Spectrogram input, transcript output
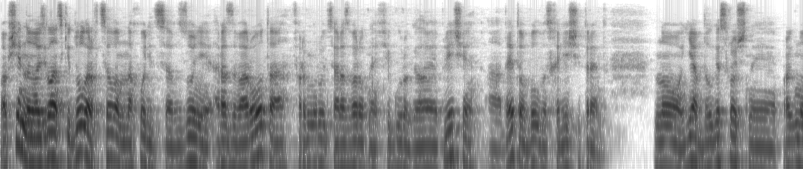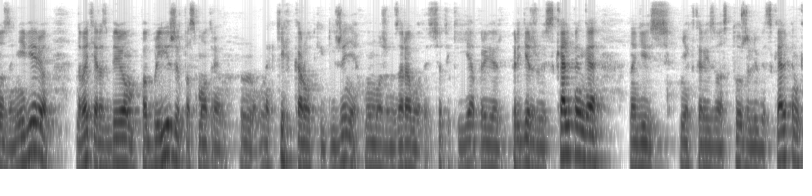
Вообще новозеландский доллар в целом находится в зоне разворота, формируется разворотная фигура головы и плечи, а до этого был восходящий тренд но я в долгосрочные прогнозы не верю. Давайте разберем поближе, посмотрим, на каких коротких движениях мы можем заработать. Все-таки я придерживаюсь скальпинга, надеюсь, некоторые из вас тоже любят скальпинг.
